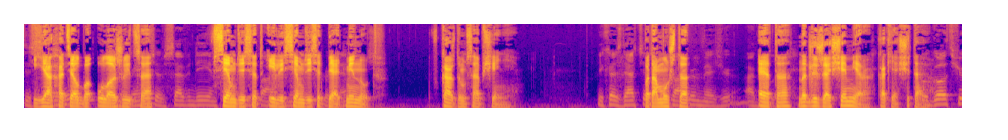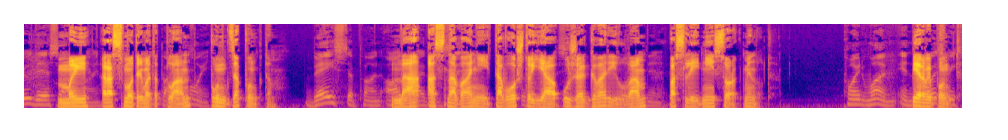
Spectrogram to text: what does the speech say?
я хотел бы уложиться в 70 или 75 минут в каждом сообщении, потому что это надлежащая мера, как я считаю. Мы рассмотрим этот план пункт за пунктом. на основании того, что я уже говорил вам последние 40 минут. Первый пункт.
